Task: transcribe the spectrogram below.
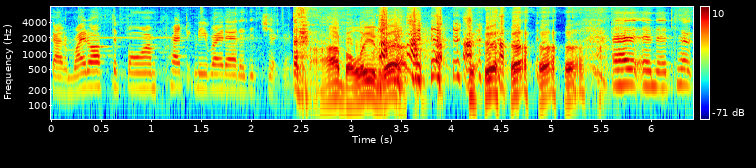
got them right off the farm, practically right out of the chicken. I believe that. and, and it took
